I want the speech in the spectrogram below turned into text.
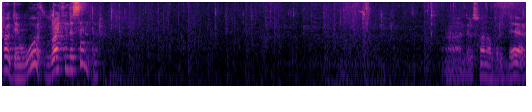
Oh, they were right in the center. One over there.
